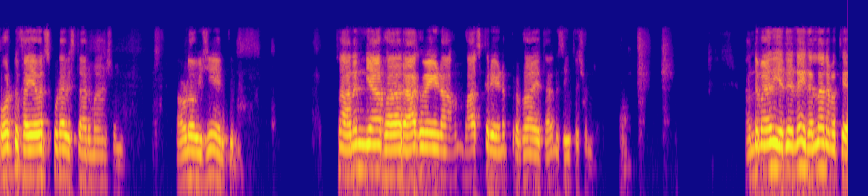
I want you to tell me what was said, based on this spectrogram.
four to five hours கூட விஸ்தாரமா சொல்லு அவ்வளவு விஷயம் இருக்குது ஸோ அனன்யா பா ராகவேணாகும் பாஸ்கரேன பிரபாயத்தான்னு சீத்தை சொல்லு அந்த மாதிரி எதுன்னா இதெல்லாம் நமக்கு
